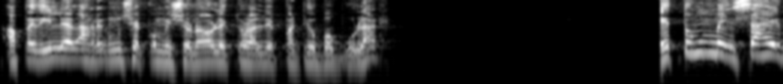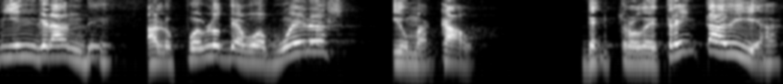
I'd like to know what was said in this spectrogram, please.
a pedirle la renuncia al comisionado electoral del Partido Popular. Esto es un mensaje bien grande a los pueblos de Aguabuenas y Humacao dentro de 30 días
